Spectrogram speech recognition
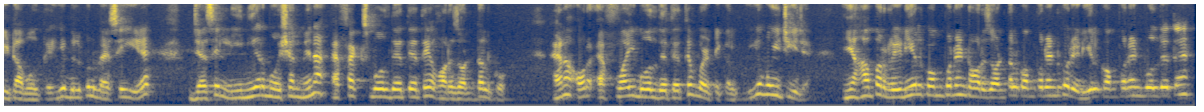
थीटा बोलते हैं। ये बिल्कुल वैसे ही है। जैसे लीनियर मोशन में ना एफ़ एक्स बोल देते थे हॉरिजॉन्टल को, है ना? और एफ़ वाई बोल देते थे वर्टिकल को। ये वही चीज़ है। यहाँ पर रेडियल कंपोनेंट हॉरिजॉन्टल कंपोनेंट को रेडियल कंपोनेंट बोल देते हैं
